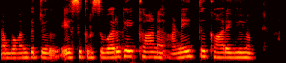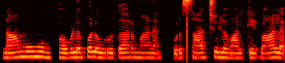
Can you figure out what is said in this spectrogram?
நம்ம வந்துட்டு இயேசு கிறிஸ்து வருகைக்கான அனைத்து காரியங்களிலும் நாமும் பவுல போல ஒரு உதாரணமான ஒரு சாட்சியுள்ள வாழ்க்கை வாழ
